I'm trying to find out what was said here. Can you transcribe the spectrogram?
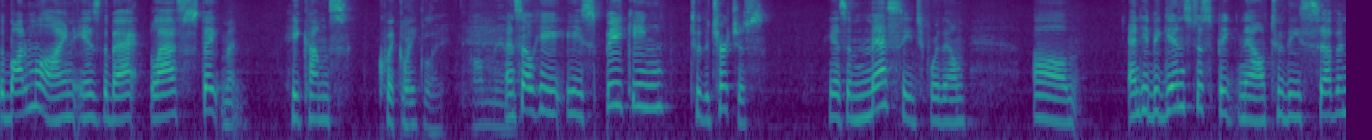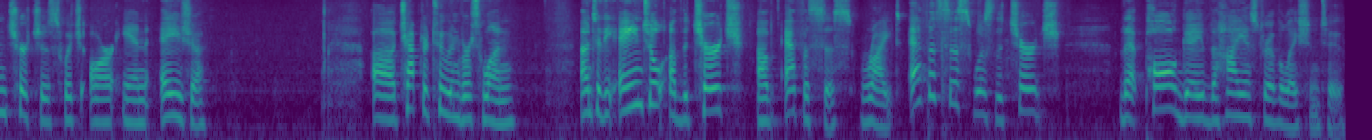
The bottom line is the back, last statement. He comes quickly. Quickly. Amen. And so he, he's speaking to the churches. He has a message for them. Um, and he begins to speak now to these seven churches which are in Asia. Uh, chapter 2 and verse 1. Unto the angel of the church of Ephesus, write. Ephesus was the church that Paul gave the highest revelation to.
